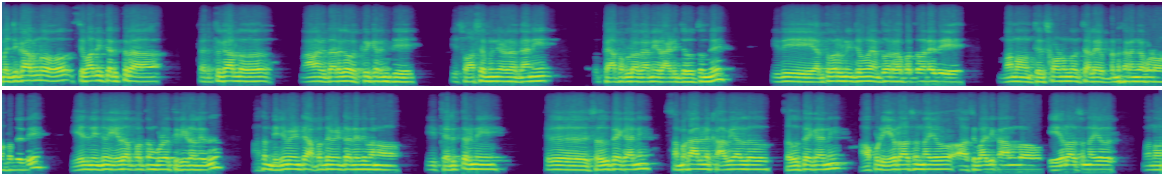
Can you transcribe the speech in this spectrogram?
ఈ మధ్యకాలంలో శివాజీ చరిత్ర చరిత్రకారులు నానా విధాలుగా వ్యక్తీకరించి ఈ సోషల్ మీడియాలో కానీ పేపర్లో కానీ రాయడం జరుగుతుంది. ఇది ఎంతవరకు నిజం ఎంతవరకు అబద్ధం అనేది మనం తెలుసుకోవడంలో చాలా ఇబ్బందికరంగా కూడా ఉంటుంది ఇది. ఏది నిజం ఏది అబద్ధం కూడా తెలియడం లేదు. అసలు నిజం ఏంటి అబద్ధం ఏంటి అనేది మనం ఈ చరిత్రని చదివితే కానీ సమకాలీన కావ్యాలు చదివితే కానీ అప్పుడు ఏవి రాసున్నాయో ఆ శివాజీ కాలంలో ఏవి రాసున్నాయో మనం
